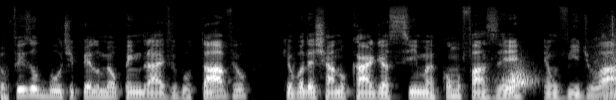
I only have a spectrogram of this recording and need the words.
Eu fiz o boot pelo meu pendrive bootável, que eu vou deixar no card acima como fazer, tem um vídeo lá.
